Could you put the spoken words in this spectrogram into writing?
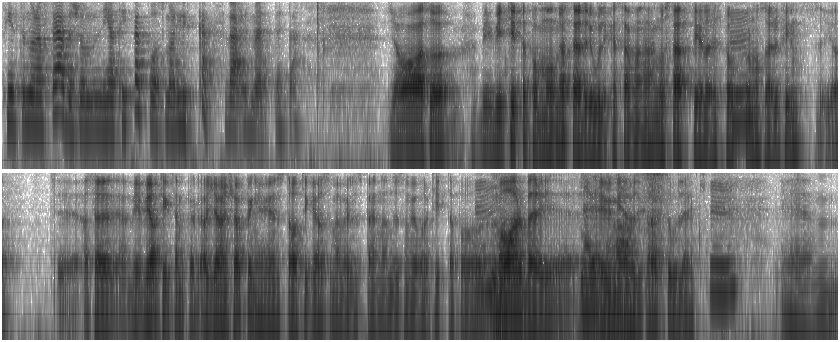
Finns det några städer som ni har tittat på som har lyckats väl med detta? Ja, alltså vi, vi tittar på många städer i olika sammanhang och stadsdelar i Stockholm Mm. och så där. Det finns... Ja, t- alltså, vi, vi har till exempel... Ja, Jönköping är ju en stad tycker jag som är väldigt spännande som vi har tittat tittat på. Mm. Varberg eh, Ja, just är ju mer ja. Hudiksvalls storlek. Mm. Ehm,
